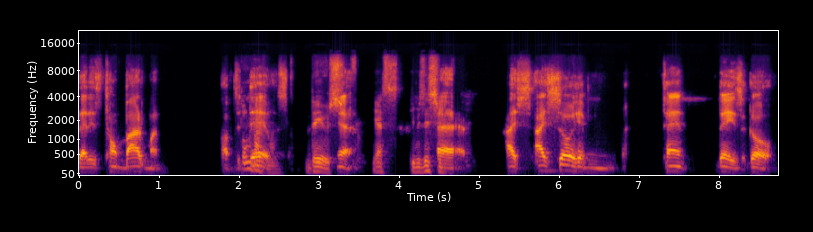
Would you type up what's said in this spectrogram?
that is Tom Barman of the Tom Barman. Deus. Deus. Yeah. Yes, the musician. Uh, I, I saw him 10 days ago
